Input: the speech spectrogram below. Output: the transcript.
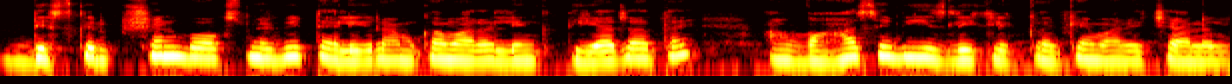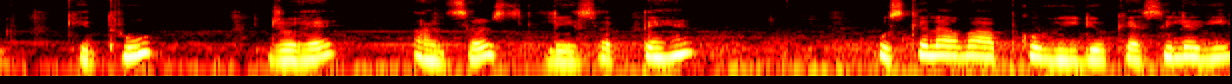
डिस्क्रिप्शन बॉक्स में भी टेलीग्राम का हमारा लिंक दिया जाता है। आप वहाँ से भी इजीली क्लिक करके हमारे चैनल के थ्रू जो है आंसर्स ले सकते हैं। उसके अलावा आपको वीडियो कैसी लगी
